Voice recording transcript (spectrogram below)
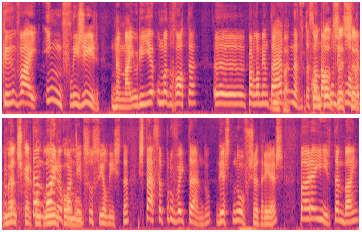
que vai infligir, na maioria, uma derrota uh, parlamentar na votação Com de algum diploma. Portanto, quer também o como... Partido Socialista está-se aproveitando deste novo xadrez para ir também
